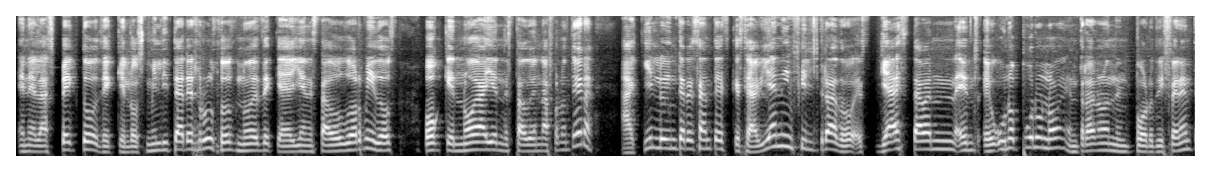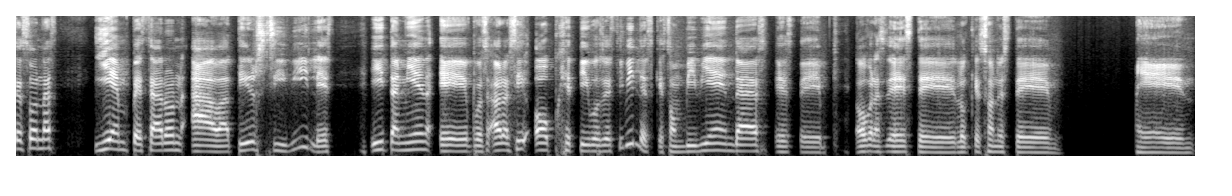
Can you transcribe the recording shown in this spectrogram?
en el aspecto de que los militares rusos no es de que hayan estado dormidos o que no hayan estado en la frontera. Aquí lo interesante es que se habían infiltrado, ya estaban eh, uno por uno, entraron por diferentes zonas y empezaron a abatir civiles y también, eh, pues ahora sí, objetivos de civiles, que son viviendas, este, obras de este, lo que son este, eh,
